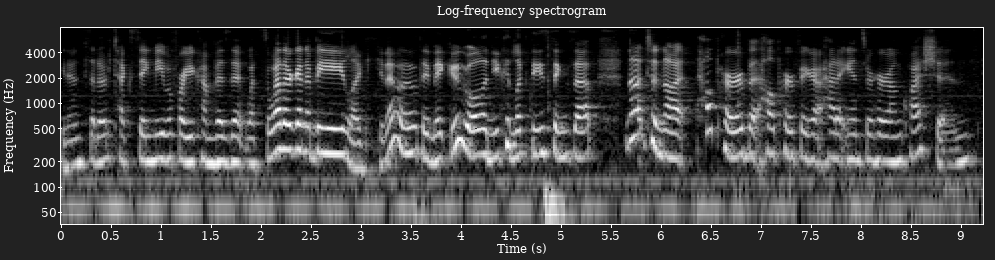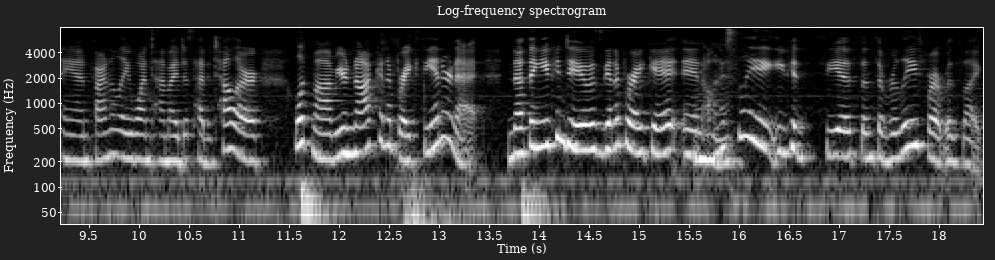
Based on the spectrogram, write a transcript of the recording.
you know, instead of texting me before you come visit, what's the weather going to be? Like, you know, they make Google and you can look these things up. Not to not help her, but help her figure out how to answer her own questions. And finally, one time I just had to tell her, look, mom, you're not going to break the internet. Nothing you can do is going to break it. And mm-hmm. honestly, you could see a sense of relief where it was like,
